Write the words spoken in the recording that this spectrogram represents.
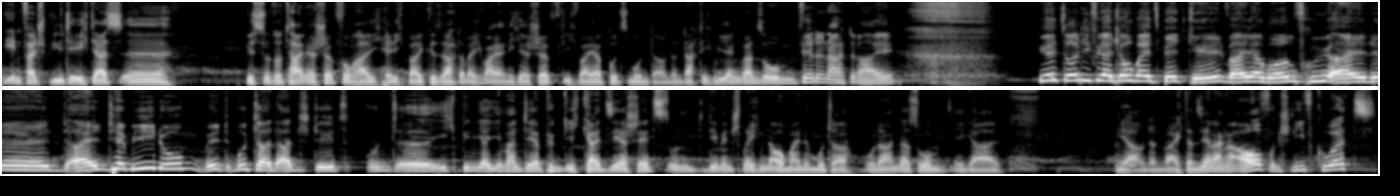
Jedenfalls spielte ich das äh, bis zur totalen Erschöpfung, hätte ich bald gesagt, aber ich war ja nicht erschöpft, ich war ja putzmunter. Und dann dachte ich mir irgendwann so um Viertel nach drei, jetzt sollte ich vielleicht doch mal ins Bett gehen, weil ja morgen früh eine, ein Termin um mit Muttern ansteht. Und äh, ich bin ja jemand, der Pünktlichkeit sehr schätzt und dementsprechend auch meine Mutter. Oder andersrum, egal. Ja, und dann war ich dann sehr lange auf und schlief kurz.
